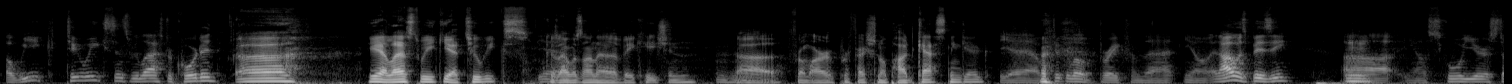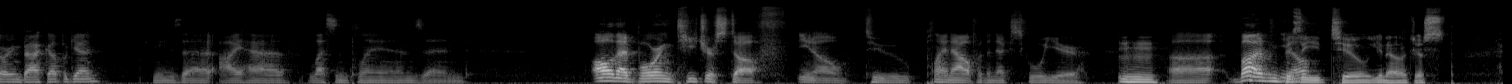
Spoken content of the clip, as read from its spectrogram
a week, two weeks since we last recorded. Uh, yeah, last week, yeah, two weeks because Yeah. I was on a vacation uh, from our professional podcasting gig. Yeah, we took a little break from that, you know, and I was busy. Uh, Mhm. you know, school year is starting back up again, which means that I have lesson plans and all that boring teacher stuff, you know, to plan out for the next school year. Mm-hmm. Uh, but I've been you know, busy too, you know, just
